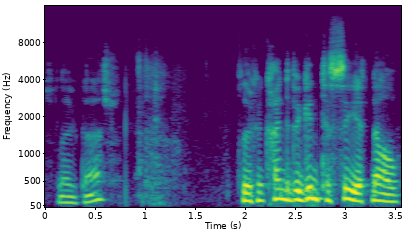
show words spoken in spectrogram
just like that. So you can kind of begin to see it now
